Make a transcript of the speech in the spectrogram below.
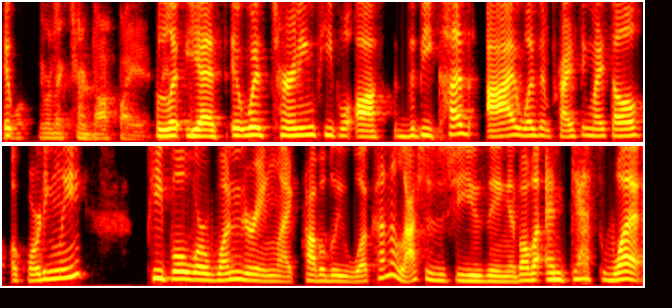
it, they were like turned off by it. Yes, it was turning people off. The because I wasn't pricing myself accordingly, people were wondering like probably what kind of lashes is she using and blah blah. And guess what?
